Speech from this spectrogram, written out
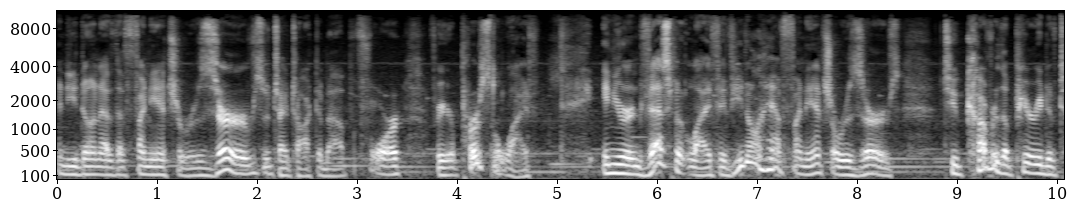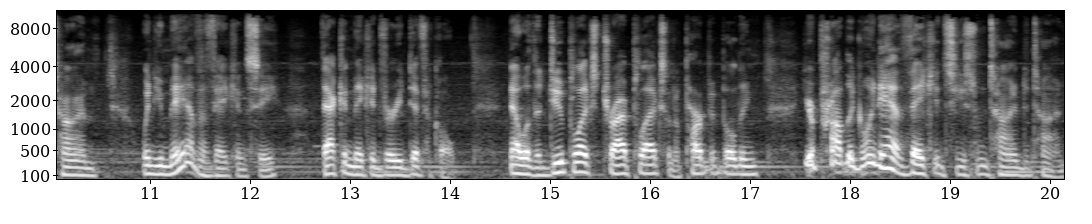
and you don't have the financial reserves, which I talked about before for your personal life, in your investment life, if you don't have financial reserves to cover the period of time when you may have a vacancy, that can make it very difficult. Now, with a duplex, triplex, an apartment building, you're probably going to have vacancies from time to time,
